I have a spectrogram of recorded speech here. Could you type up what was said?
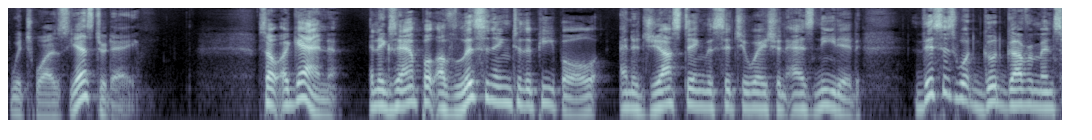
which was yesterday. So, again, an example of listening to the people and adjusting the situation as needed. This is what good governments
